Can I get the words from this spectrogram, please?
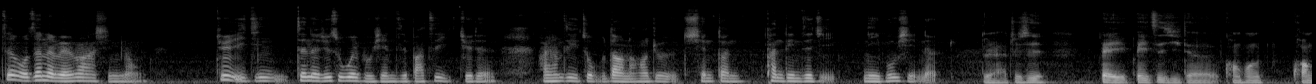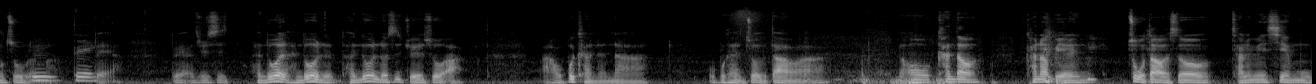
这我真的没办法形容，就已经真的就是未卜先知，把自己觉得好像自己做不到，然后就先断判定自己你不行了。对啊，就是被被自己的框框框住了嘛。嗯，对，对啊，对啊，就是很多人很多人很多人都是觉得说啊啊我不可能啊，我不可能做得到啊，然后看到看到别人做到的时候，才那边羡慕，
